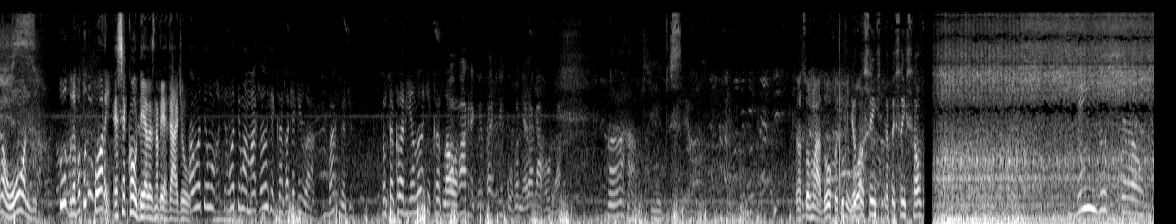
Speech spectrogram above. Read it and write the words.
Não, ônibus. Tudo, levou tudo embora aí. Essa é qual delas, na verdade? ô? Ah, ontem tem uma, tem uma máquina lá naquele canto, lá que é aquele lá. Máquina, de... Tem um clareando lá naquele canto lá, A ó. máquina que vai que empurrando ela agarrou lá. Ah, rapaz. Meu Deus do céu. Transformador, foi tudo Eu embora. tô sem, eu tô sem saldo. Vem do céu.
